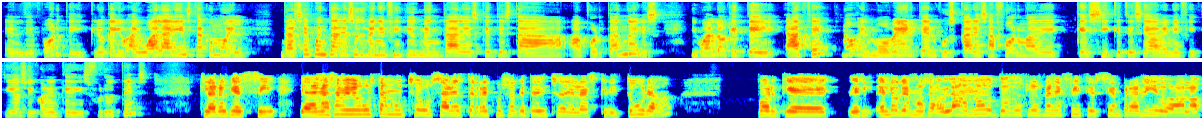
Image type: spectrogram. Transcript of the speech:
el deporte. Y creo que igual ahí está como el darse cuenta de esos beneficios mentales que te está aportando es igual lo que te hace, ¿no? El moverte, el buscar esa forma de que sí que te sea beneficioso y con el que disfrutes. Claro que sí. Y además a mí me gusta mucho usar este recurso que te he dicho de la escritura, porque es, lo que hemos hablado, ¿no? Todos los beneficios siempre han ido a la,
